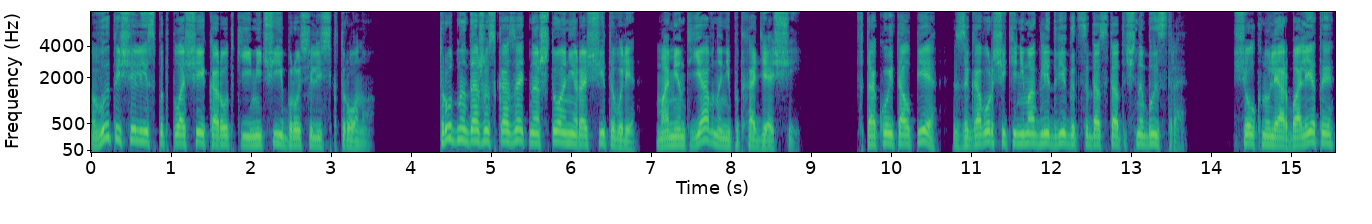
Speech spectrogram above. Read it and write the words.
вытащили из-под плащей короткие мечи и бросились к трону. Трудно даже сказать, на что они рассчитывали, момент явно неподходящий. В такой толпе заговорщики не могли двигаться достаточно быстро. Щелкнули арбалеты,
